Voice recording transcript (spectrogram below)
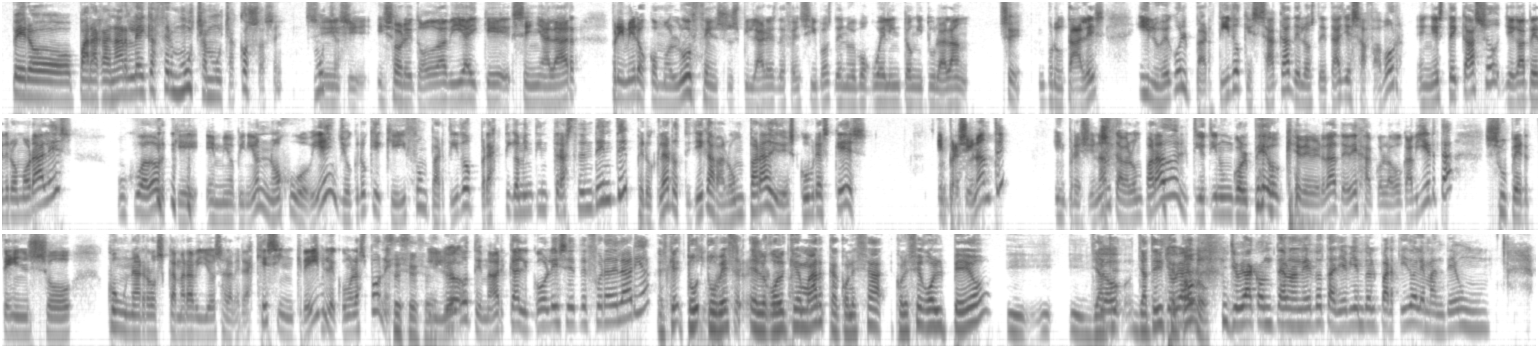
pero para ganarle hay que hacer muchas, muchas cosas, ¿eh? Sí, Muchas. sí. Y sobre todo, David, hay que señalar primero cómo lucen sus pilares defensivos, de nuevo Wellington y Turalán Sí. brutales, y luego el partido que saca de los detalles a favor. En este caso llega Pedro Morales, un jugador que en mi opinión no jugó bien, yo creo que, que hizo un partido prácticamente intrascendente, pero claro, te llega balón parado y descubres que es impresionante. Impresionante a balón parado, el tío tiene un golpeo que de verdad te deja con la boca abierta, súper tenso, con una rosca maravillosa, la verdad es que es increíble cómo las pone. Sí, sí, sí. Y luego te marca el gol ese de fuera del área. Es que tú, ves el gol que marca con, esa, con ese golpeo y, y- y ya, Yo- te, ya te dice yo voy a- todo. Yo voy a contar una anécdota. Ayer viendo el partido le mandé un,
